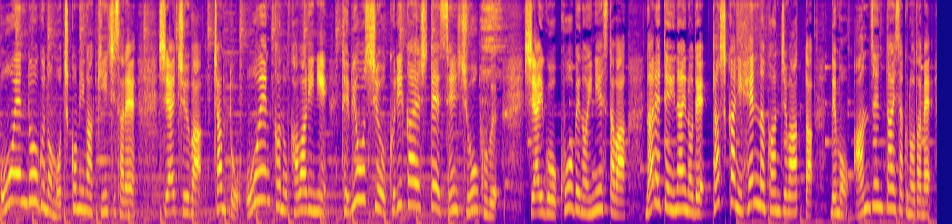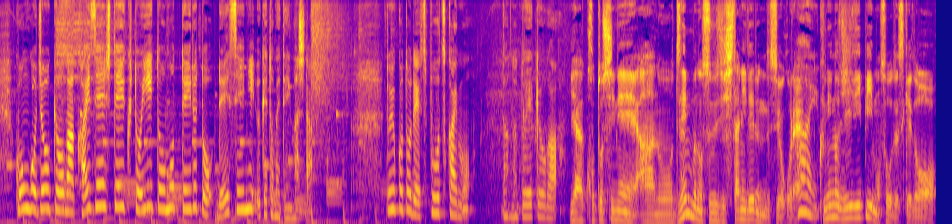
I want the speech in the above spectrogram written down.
応援道具の持ち込みが禁止され試合中はちゃんと応援歌の代わりに手拍子を繰り返して選手を鼓舞。試合後神戸のイニエスタは慣れていないので確かに変な感じはあった。でも安全対策のため今後状況が改善していくといいと思っていると冷静に受け止めていました。ということでスポーツ界もだんだんと影響が。いや、今年ね、あの、全部の数字下に出るんですよ、これ。はい。国の GDP もそうですけど、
